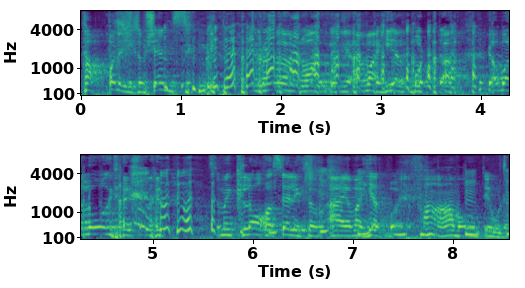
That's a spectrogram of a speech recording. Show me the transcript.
tappade liksom känseln i röven och allting. Jag var helt borta. Jag bara låg där som en, som en klase liksom. Nej, jag var helt borta. Fan vad ont det gjorde.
